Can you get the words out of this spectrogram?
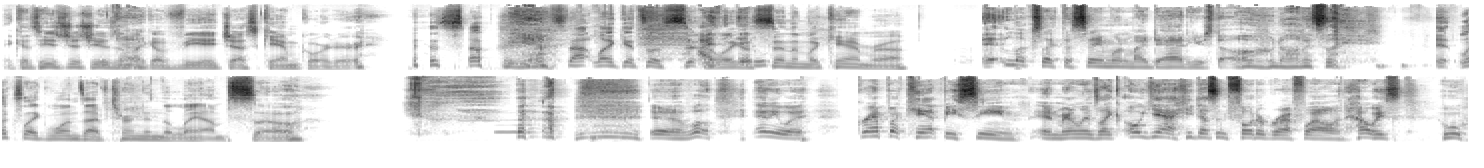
because he's just using Okay. like a vhs camcorder so Yeah. it's not like it's a I- like a cinema camera It looks like the same one my dad used to own, honestly. it looks like ones i've turned into lamps so yeah, well, anyway, Grandpa can't be seen, and Marilyn's like, "Oh yeah, he doesn't photograph well," and Howie's, who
